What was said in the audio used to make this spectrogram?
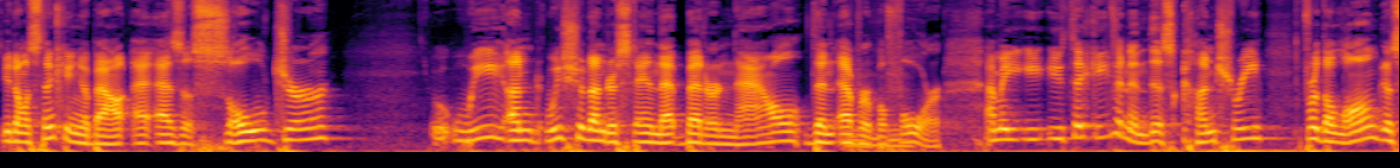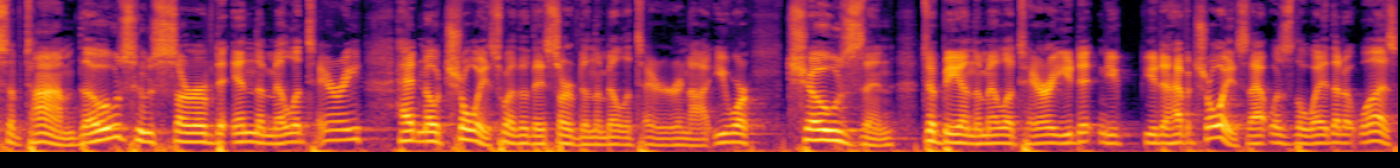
you know, I was thinking about as a soldier we un- we should understand that better now than ever mm-hmm. before. I mean, you, you, think even in this country, for the longest of time, those who served in the military had no choice whether they served in the military or not. You were chosen to be in the military. You didn't you, you didn't have a choice. That was the way that it was,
